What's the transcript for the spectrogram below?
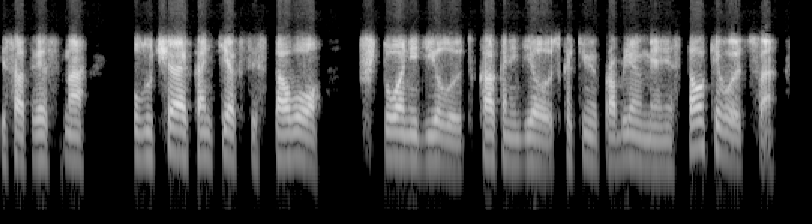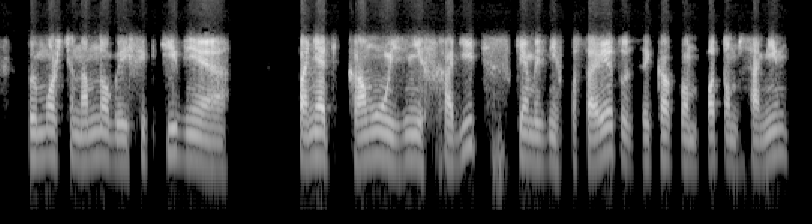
и, соответственно, получая контекст из того, что они делают, как они делают, с какими проблемами они сталкиваются, вы можете намного эффективнее понять, кому из них сходить, с кем из них посоветоваться и как вам потом самим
